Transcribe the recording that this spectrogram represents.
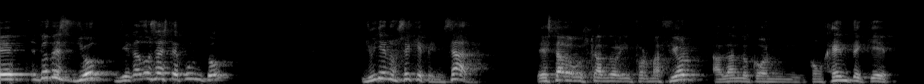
Eh, entonces, yo, llegados a este punto, yo ya no sé qué pensar. He estado buscando información, hablando con, gente que,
